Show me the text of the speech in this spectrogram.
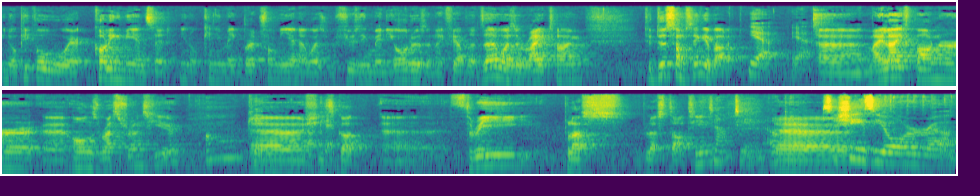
you know people were calling me and said you know can you make bread for me and I was refusing many orders and I felt that that was the right time to do something about it. Yeah. Yeah. Uh, my life partner uh, owns restaurants here. okay. Uh, she's Okay. got uh, three plus plus Tartine. Tartine. Okay. so Uh, she's your uh,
